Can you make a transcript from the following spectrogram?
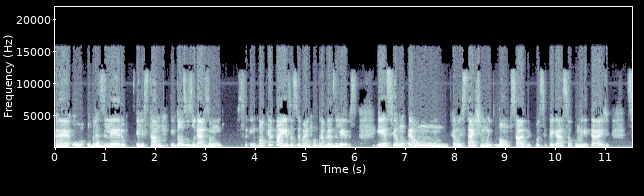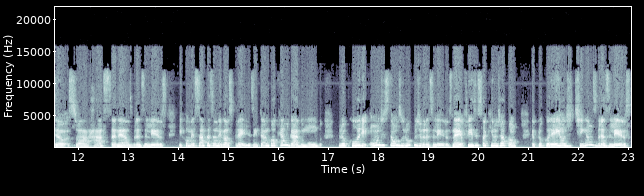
é, o, o, brasileiro ele está no, em todos os lugares do mundo em qualquer país você vai encontrar brasileiros. E esse é um, é um, é um start muito bom, sabe? Você pegar a sua comunidade, seu, sua raça, né, os brasileiros, e começar a fazer um negócio para eles. Então, em qualquer lugar do mundo, procure onde estão os grupos de brasileiros, né? Eu fiz isso aqui no Japão. Eu procurei onde tinham os brasileiros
